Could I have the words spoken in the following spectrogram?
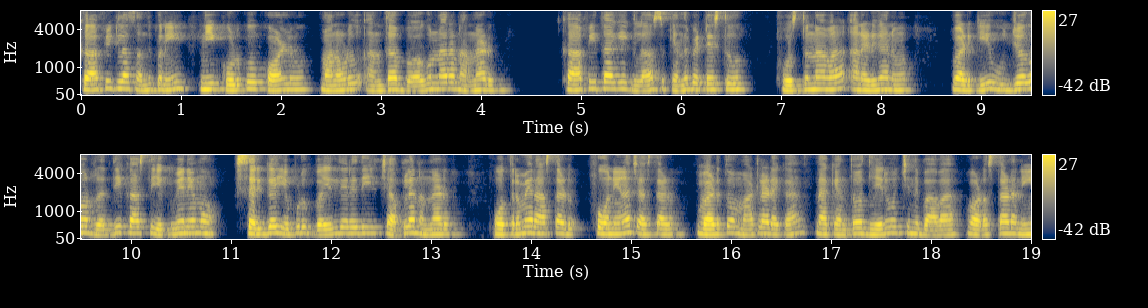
కాఫీ గ్లాస్ అందుకుని నీ కొడుకు కోళ్ళు మనవడు అంతా బాగున్నారని అన్నాడు. కాఫీ తాగి గ్లాసు కింద పెట్టేస్తూ వస్తున్నావా? అని అడిగాను. వాడికి ఉద్యోగం రద్దీ కాస్త ఎక్కువేనేమో. సరిగ్గా ఎప్పుడు బయలుదేరేది చెప్పలేనన్నాడు ఉత్తరమే రాస్తాడు. ఫోనైనా చేస్తాడు. వాడితో మాట్లాడాక నాకెంతో ధైర్యం వచ్చింది బావా. వాడొస్తాడని.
